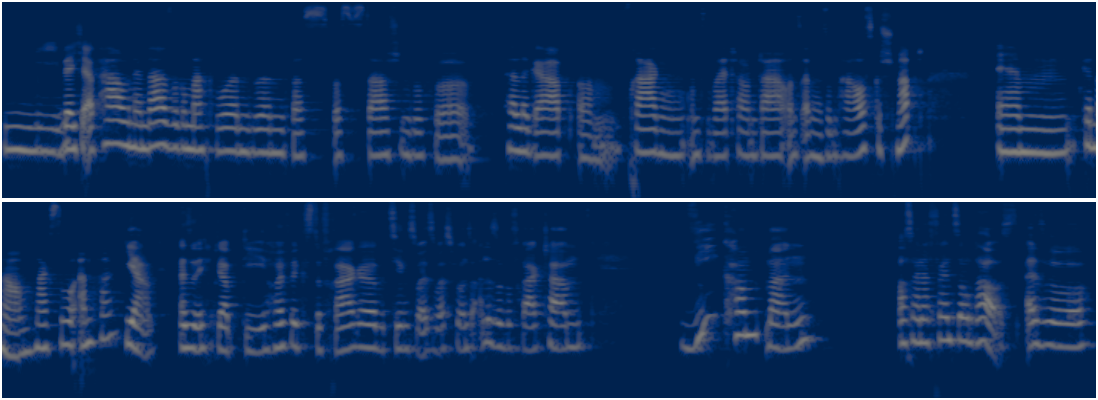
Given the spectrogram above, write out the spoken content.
wie, Mhm. welche Erfahrungen denn da so gemacht worden sind, was, was es da schon so für Fälle gab, ähm, Fragen und so weiter und da uns einfach so ein paar rausgeschnappt. Ähm, genau, magst du anfangen? Ja, also ich glaube, die häufigste Frage, beziehungsweise was wir uns alle so gefragt haben, wie kommt man aus einer Friendzone raus? Also,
